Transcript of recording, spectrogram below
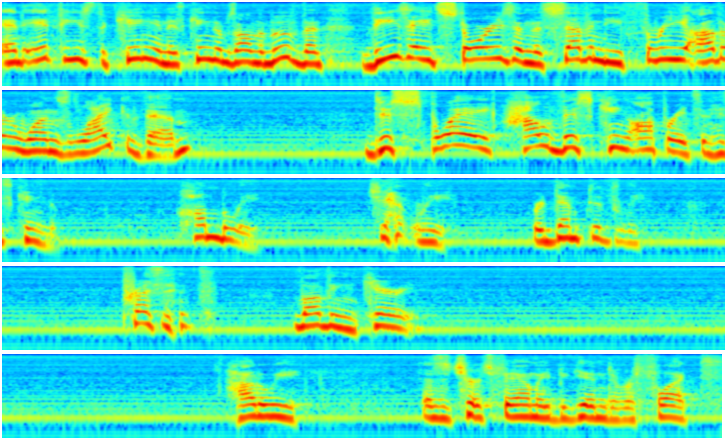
and if he's the king and his kingdom's on the move, then these eight stories and the 73 other ones like them display how this king operates in his kingdom humbly, gently, redemptively, present, loving, caring. How do we, as a church family, begin to reflect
